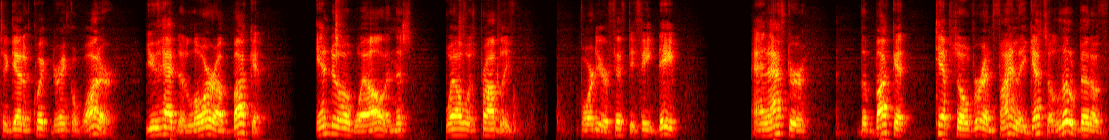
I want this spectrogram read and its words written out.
to get a quick drink of water. You had to lower a bucket into a well, and this well was probably 40 or 50 feet deep. And after the bucket tips over and finally gets a little bit of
